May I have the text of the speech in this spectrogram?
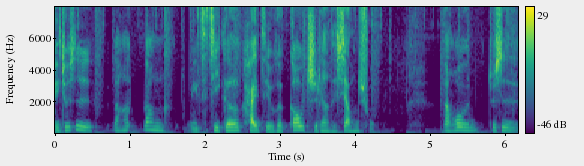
你就是让让你自己跟孩子有个高质量的相处，然后就是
